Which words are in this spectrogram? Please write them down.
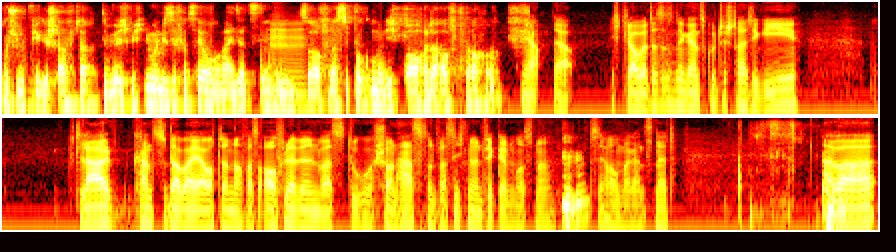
und schon viel geschafft habe, dann würde ich mich nur in diese Verzerrung reinsetzen Mhm. und so hoffen, dass die Pokémon, die ich brauche, da auftauchen. Ja, ja. Ich glaube, das ist eine ganz gute Strategie. Klar kannst du dabei ja auch dann noch was aufleveln, was du schon hast und was sich nur entwickeln muss, ne? Mhm. Ist ja auch immer ganz nett. Genau. Aber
